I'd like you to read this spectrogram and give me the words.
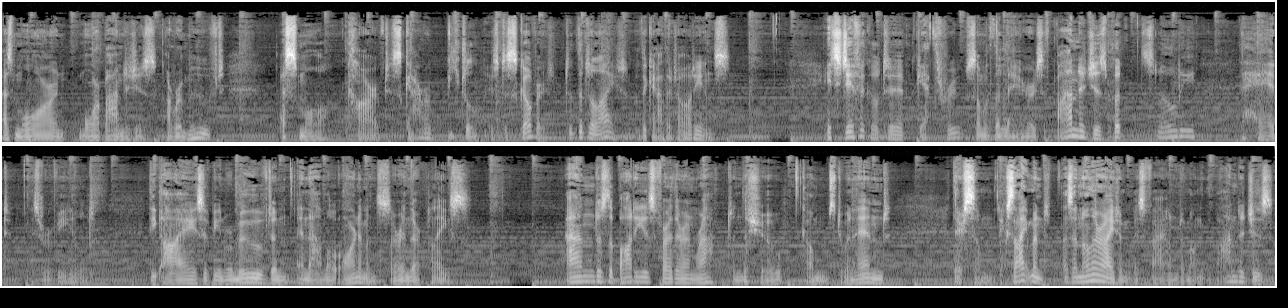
As more and more bandages are removed, a small carved scarab beetle is discovered to the delight of the gathered audience. It's difficult to get through some of the layers of bandages, but slowly the head is revealed. The eyes have been removed and enamel ornaments are in their place. And as the body is further unwrapped and the show comes to an end, there's some excitement as another item is found among the bandages.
